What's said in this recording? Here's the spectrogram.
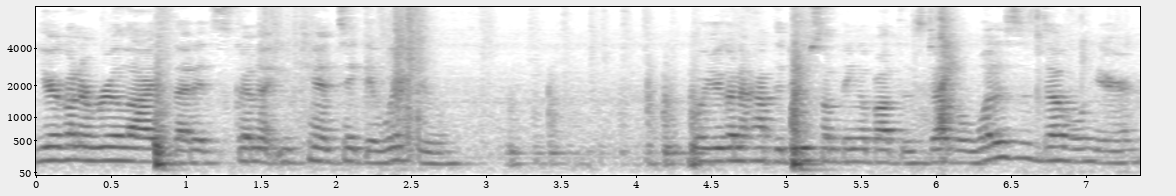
you're going to realize that it's going to, you can't take it with you you're gonna have to do something about this devil. What is this devil here?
